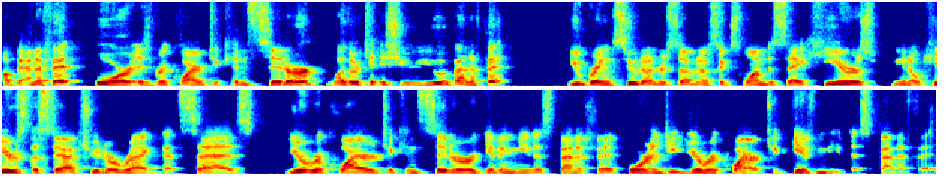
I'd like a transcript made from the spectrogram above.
a benefit or is required to consider whether to issue you a benefit, you bring suit under 7061 to say here's you know here's the statute or reg that says you're required to consider giving me this benefit or indeed you're required to give me this benefit.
